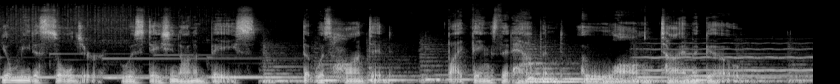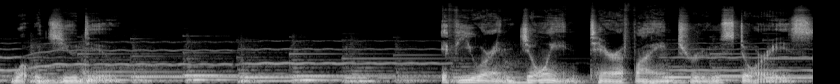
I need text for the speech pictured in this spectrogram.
you'll meet a soldier who was stationed on a base that was haunted by things that happened a long time ago. what would you do? If you are enjoying terrifying true stories,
